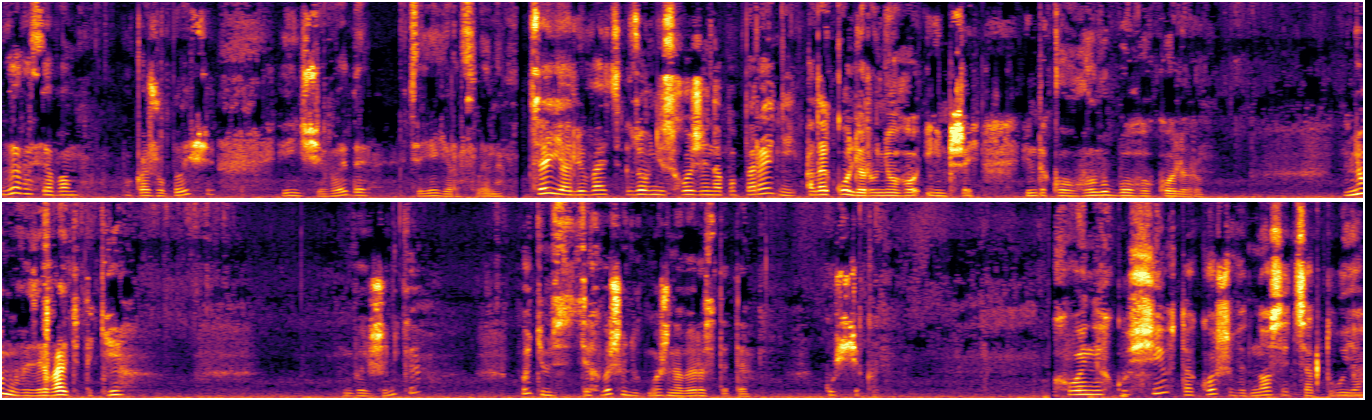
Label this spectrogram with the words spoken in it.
Зараз я вам покажу ближче інші види цієї рослини. Цей ялівець зовні схожий на попередній, але колір у нього інший. Він такого голубого кольору. На ньому визрівають такі вишеньки. Потім з цих вишеньок можна виростити кущик. До хвойних кущів також відноситься туя.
